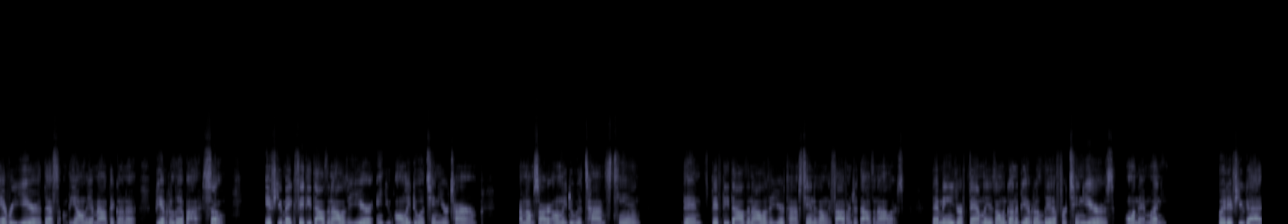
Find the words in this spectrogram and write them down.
Every year, that's the only amount they're going to be able to live by. So if you make $50,000 a year and you only do a 10 year term, I'm, I'm sorry, only do it times 10, then $50,000 a year times 10 is only $500,000 that means your family is only going to be able to live for 10 years on that money. But if you got,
